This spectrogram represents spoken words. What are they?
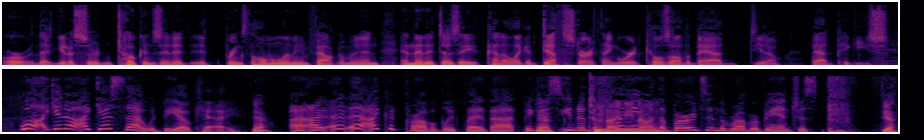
or that you know certain tokens in it, it brings the whole Millennium Falcon in, and then it does a kind of like a Death Star thing where it kills all the bad, you know, bad piggies. Well, you know, I guess that would be okay. Yeah. I I, I could probably play that because Yeah, you know the flinging $2.99. of the birds in the rubber band just Yeah,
